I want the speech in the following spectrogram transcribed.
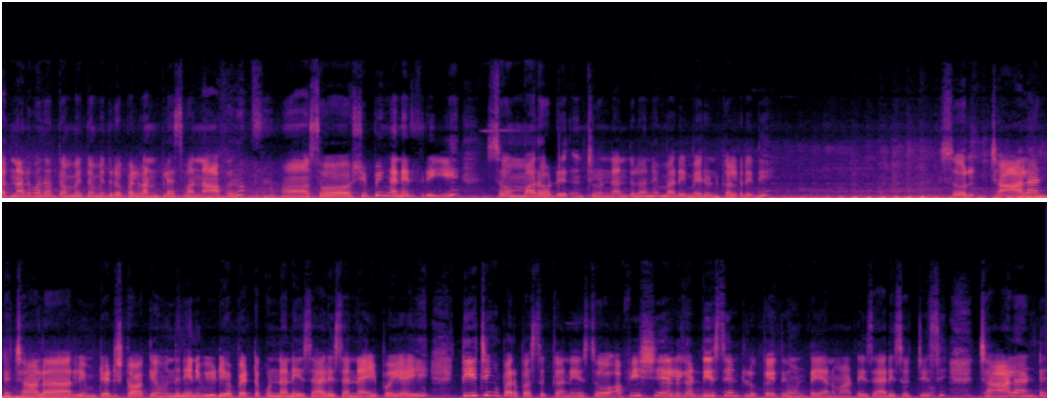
పద్నాలుగు వందల తొంభై తొమ్మిది రూపాయలు one plus one offer. So shipping అనేది ఫ్రీ. సో మరో చూడండి అందులోనే మరి మెరూన్ కలర్ ఇది. సో చాలా అంటే చాలా లిమిటెడ్ స్టాకే ఉంది. నేను వీడియో పెట్టకుండానే ఈ శారీస్ అన్నీ అయిపోయాయి. టీచింగ్ పర్పస్కి కానీ సో అఫీషియల్గా డీసెంట్ లుక్ అయితే ఉంటాయి అనమాట ఈ శారీస్ వచ్చేసి. చాలా అంటే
